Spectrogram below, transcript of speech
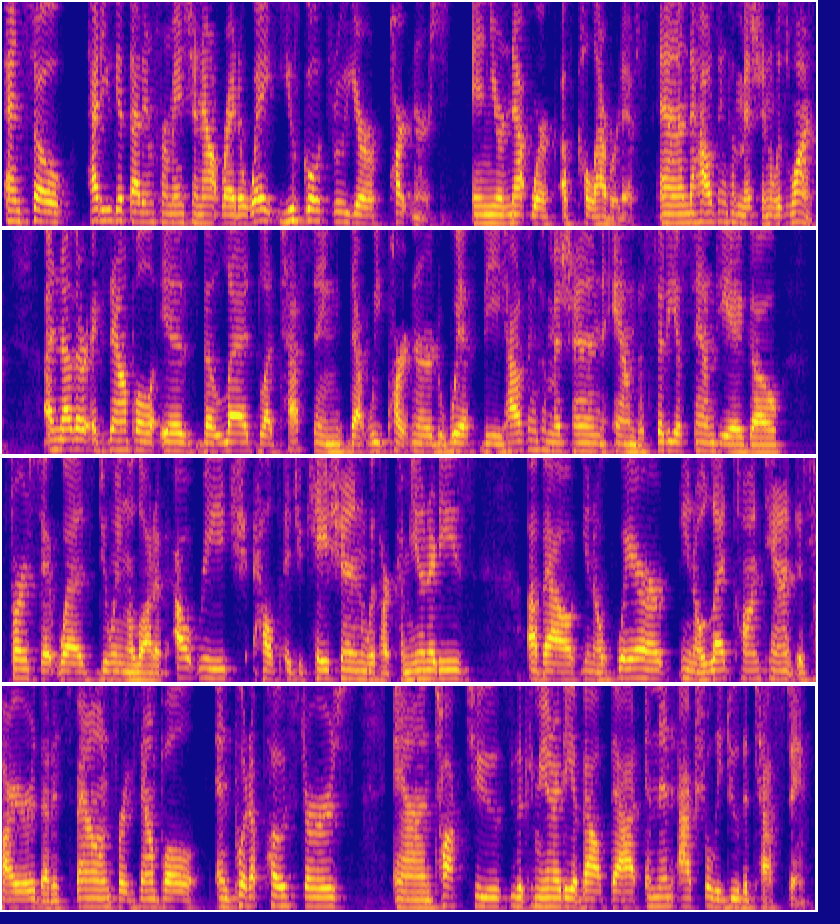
and so, how do you get that information out right away? You go through your partners in your network of collaboratives. And the Housing Commission was one. Another example is the lead blood testing that we partnered with the Housing Commission and the City of San Diego. First, it was doing a lot of outreach, health education with our communities about, you know, where, you know, lead content is higher that is found, for example, and put up posters and talk to the community about that and then actually do the testing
